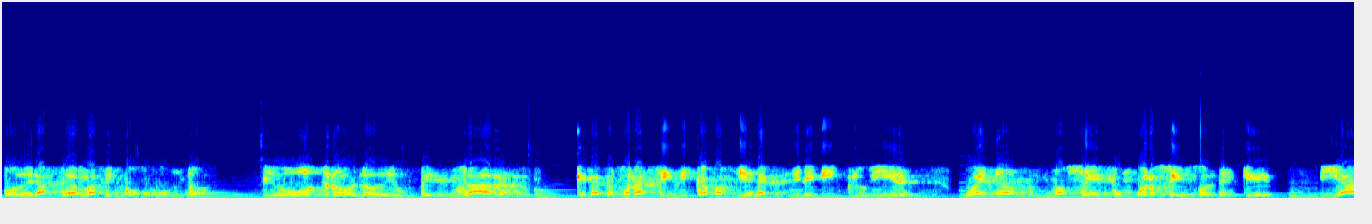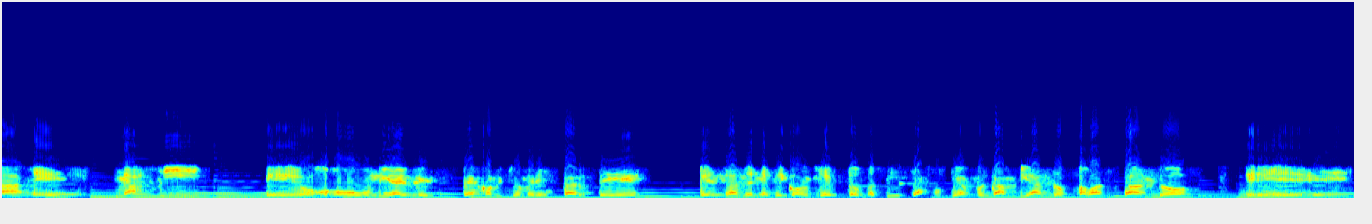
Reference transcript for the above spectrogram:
poder hacerlas en conjunto. Lo otro, lo de pensar que la persona sin discapacidad es la que se tiene que incluir, bueno, no sé, fue un proceso, es que un día eh, nací, eh, o, un día, mejor dicho, me desperté pensando en ese concepto, la sociedad fue cambiando, fue avanzando, eh,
